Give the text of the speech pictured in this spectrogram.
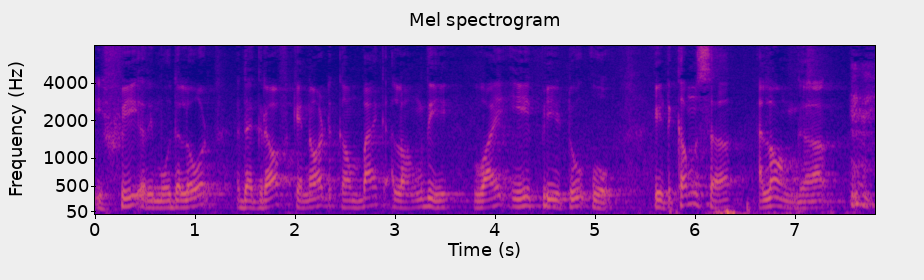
if we remove the load the graph cannot come back along the YEP to O it comes uh, along uh,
